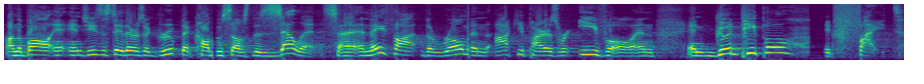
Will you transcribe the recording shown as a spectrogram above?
on the ball. In, in Jesus' day, there was a group that called themselves the Zealots, uh, and they thought the Roman occupiers were evil, and, and good people, they'd fight.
